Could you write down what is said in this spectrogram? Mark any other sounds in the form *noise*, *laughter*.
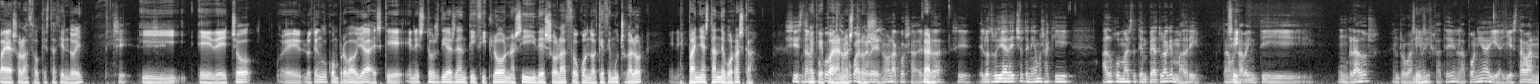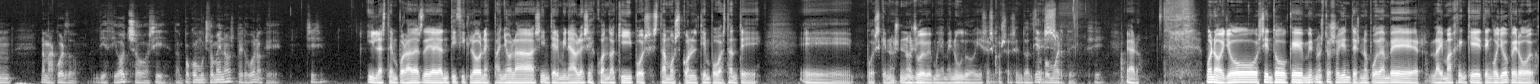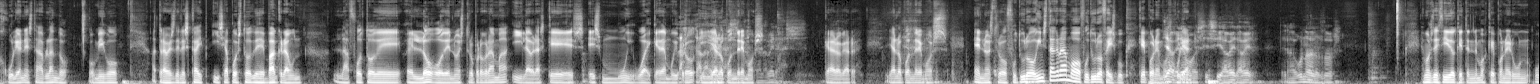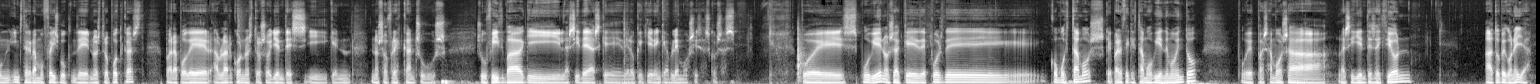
Vaya solazo que está haciendo, ¿eh? Sí. Y eh, de hecho, eh, lo tengo comprobado ya, es que en estos días de anticiclón así de solazo, cuando aquí hace mucho calor, en España están de borrasca. Sí, está, un, poco, al revés, ¿no? La cosa, es verdad. Sí. El otro día, de hecho, teníamos aquí algo más de temperatura que en Madrid. Estábamos a 21 grados en Rovaniemi, fíjate, en Laponia, y allí estaban, no me acuerdo, 18 o así. Tampoco mucho menos, pero bueno, que sí, sí. Y las temporadas de anticiclón españolas interminables es cuando aquí pues estamos con el tiempo bastante... Eh, pues que nos, llueve muy a menudo y esas cosas. Entonces, tiempo muerte, sí. Claro. Bueno, yo siento que nuestros oyentes no puedan ver la imagen que tengo yo, pero Julián está hablando conmigo a través del Skype y se ha puesto de background la foto de el logo de nuestro programa y la verdad es que es, es muy guay, queda muy pro y ya lo pondremos. Claro, claro. Ya lo pondremos en nuestro futuro Instagram o futuro Facebook. ¿Qué ponemos, ya Julián? sí, sí, a ver, a ver. En alguno de los dos. Hemos decidido que tendremos que poner un, Instagram o Facebook de nuestro podcast para poder hablar con nuestros oyentes y que nos ofrezcan sus, su feedback y las ideas que, de lo que quieren que hablemos y esas cosas. Pues muy bien, o sea que después de cómo estamos, que parece que estamos bien de momento, pues pasamos a la siguiente sección. A tope con ella.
